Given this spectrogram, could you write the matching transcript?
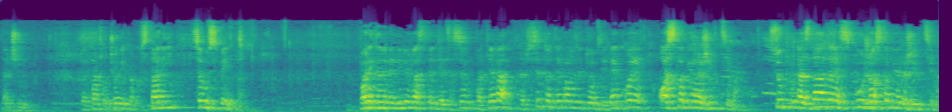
Znači, da tako čovjek ako stari, sve mu smeta. Ponekad ne nerviraju vlastite djeca, sve pa treba, znači sve to treba uzeti u obzir. Neko je oslabio na živcima. Supruga zna da je muž oslabio na živcima.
